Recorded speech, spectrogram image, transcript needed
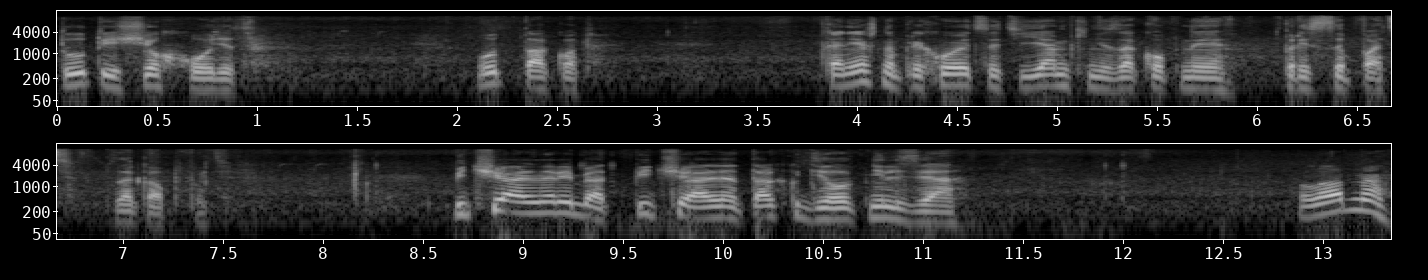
тут еще ходит. Вот так вот. Конечно, приходится эти ямки незакопные присыпать, закапывать. Печально, ребят, печально. Так делать нельзя. Ладно.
